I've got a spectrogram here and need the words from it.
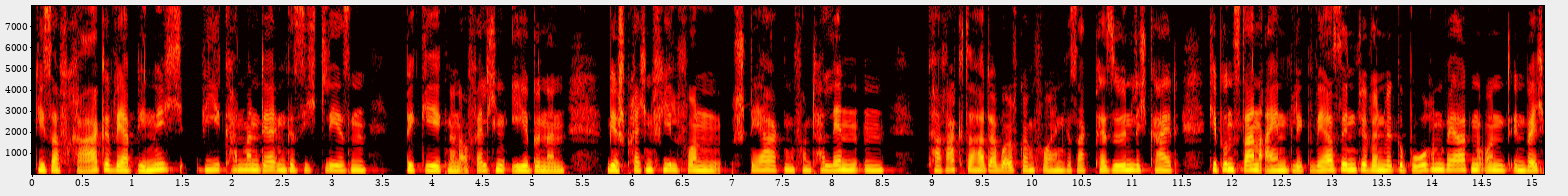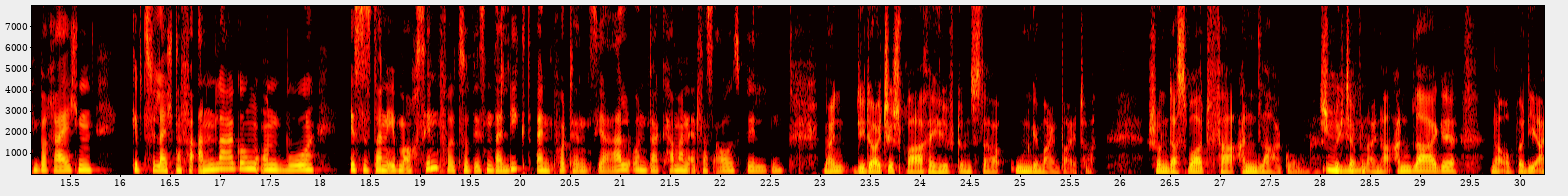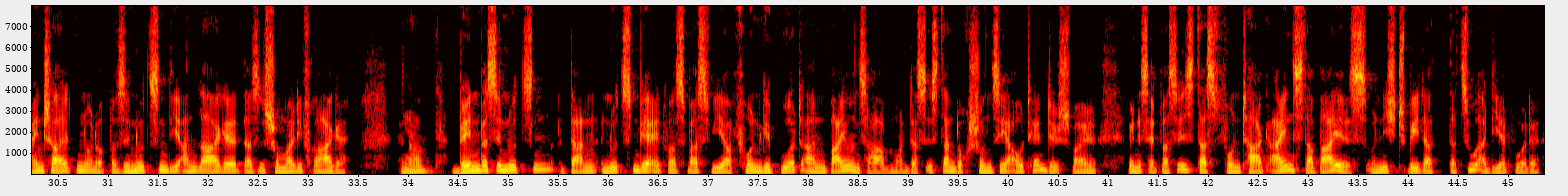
Dieser Frage, wer bin ich, wie kann man der im Gesicht lesen, begegnen, auf welchen Ebenen? Wir sprechen viel von Stärken, von Talenten, Charakter hat der Wolfgang vorhin gesagt, Persönlichkeit. Gib uns da einen Einblick. Wer sind wir, wenn wir geboren werden und in welchen Bereichen gibt es vielleicht eine Veranlagung und wo ist es dann eben auch sinnvoll zu wissen, da liegt ein Potenzial und da kann man etwas ausbilden. Ich meine, die deutsche Sprache hilft uns da ungemein weiter schon das Wort Veranlagung. Es spricht mhm. ja von einer Anlage. Na, ob wir die einschalten und ob wir sie nutzen, die Anlage, das ist schon mal die Frage. Ja. Wenn wir sie nutzen, dann nutzen wir etwas, was wir von Geburt an bei uns haben. Und das ist dann doch schon sehr authentisch, weil wenn es etwas ist, das von Tag eins dabei ist und nicht später dazu addiert wurde,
